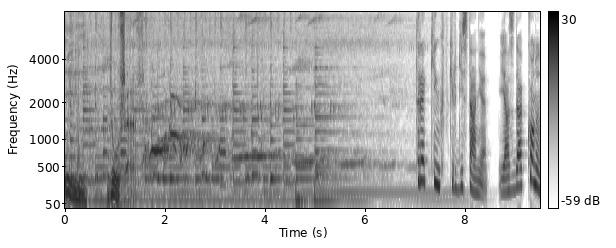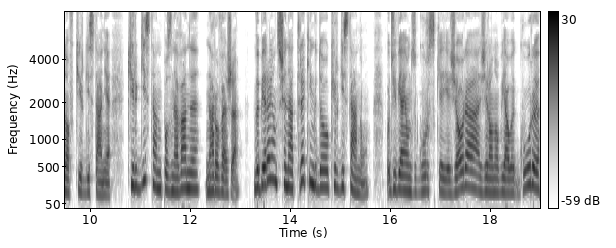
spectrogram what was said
i duże. Trekking w Kirgistanie. Jazda konno w Kirgistanie. Kirgistan poznawany na rowerze. Wybierając się na trekking do Kirgistanu, podziwiając górskie jeziora, zielono-białe góry,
